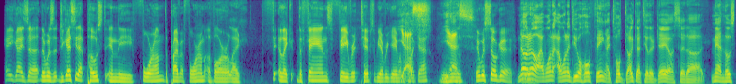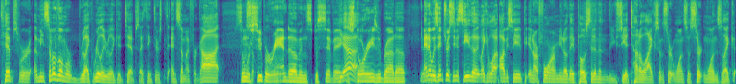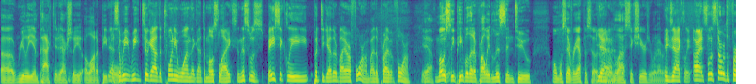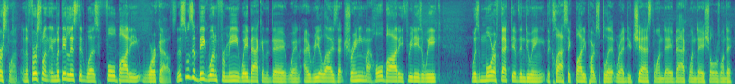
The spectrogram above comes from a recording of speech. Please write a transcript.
Hey, you guys, uh, there was a, do you guys see that post in the forum, the private forum of our like, like the fans' favorite tips we ever gave on Yes. the podcast? Yes. It was so good. No, no, I want to. I want to do a whole thing. I told Doug that the other day. I said, uh, "Man, those tips were. I mean, some of them were like really, really good tips. I think there's, and some I forgot. Some were super random and specific. The Yeah. stories we brought up. And it was interesting to see the like a lot. Obviously, in our forum, you know, they posted, and then you see a ton of likes on certain ones. So certain ones like uh, really impacted actually a lot of people. Yeah, so we, we took out the 21 that got the most likes, and this was basically put together by our forum, by the private forum. Yeah. mostly people that have probably listened to almost every episode Yeah. right, over the last six years or whatever. Exactly. All right, so let's start with the first one. And the first one, and what they listed was full body workouts. This was a big one for me way back in the day when I realized that training my whole body three days a week was more effective than doing the classic body part split where I do chest one day, back one day, shoulders one day.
